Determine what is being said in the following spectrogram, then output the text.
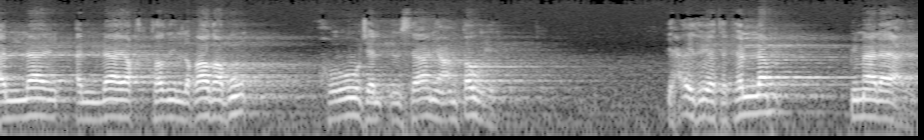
أن لا أن لا يقتضي الغضب خروج الإنسان عن طوره بحيث يتكلم بما لا يعلم.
